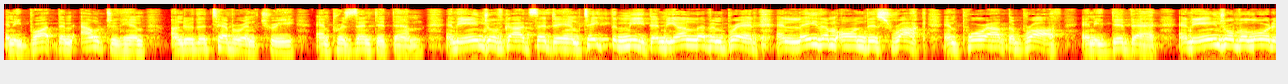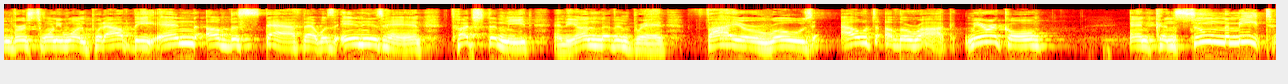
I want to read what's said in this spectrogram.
and he brought them out to him under the terebinth tree and presented them. And the angel of God said to him, take the meat and the unleavened bread and lay them on this rock and pour out the broth. And he did that. And the angel of the Lord in verse 21 put out the end of the staff that was in his hand, touched the meat and the unleavened bread, fire rose out of the rock. Miracle. And consumed the meat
